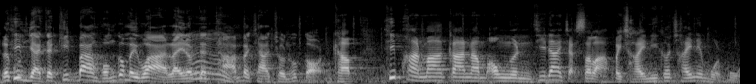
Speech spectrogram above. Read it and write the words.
แล้วคุณอยากจะคิดบ้างผมก็ไม่ว่าอะไรเราจะอืมถามประชาชนเขาก่อนครับ ที่ผ่านมาการนำเอาเงินที่ได้จากสลากไปใช้นี่เขาใช้ในหมวดหมู่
